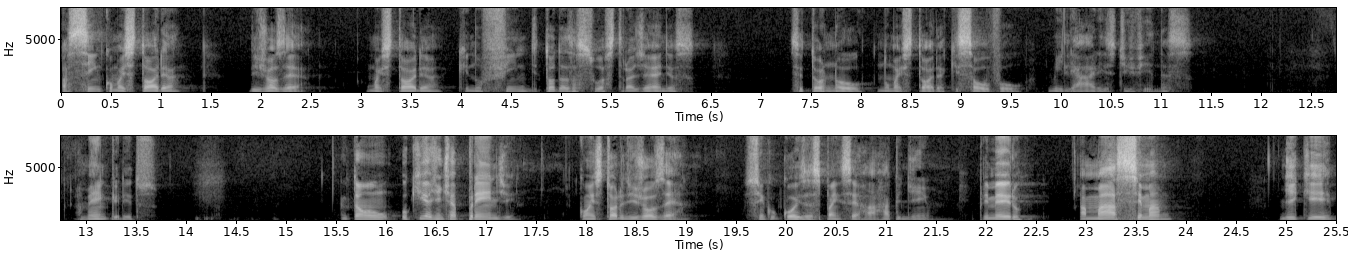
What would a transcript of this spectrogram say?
assim como a história de José, uma história que no fim de todas as suas tragédias se tornou numa história que salvou milhares de vidas. Amém, queridos? Então, o que a gente aprende com a história de José? Cinco coisas para encerrar rapidinho. Primeiro, a máxima de que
